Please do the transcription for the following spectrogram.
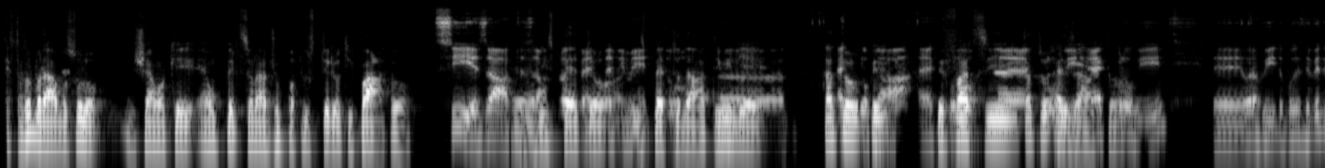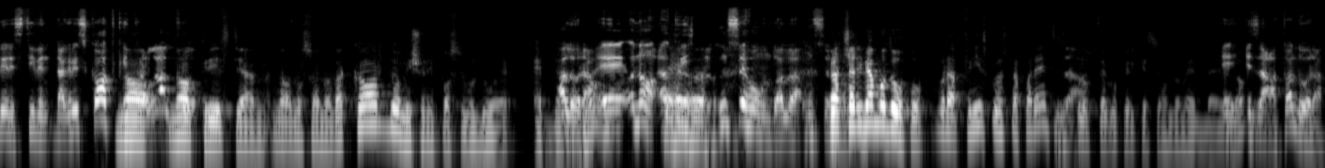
è stato bravo, solo diciamo che è un personaggio un po' più stereotipato. Sì, esatto, eh, esatto. rispetto, aspetta, rispetto metto, ad altri. Quindi è, eh, tanto per, qua, per eccolo, farsi tanto eccolo qui, esatto. eccolo qui. Eh, ora qui lo potete vedere, Steven da Grey Scott, che tra No, no, l'altro... Christian, no, non sono d'accordo. Mission Impossible 2 è bello. Allora, eh, no, eh, Eh, Christian, un secondo, allora, un Però ci secondo. arriviamo dopo. Ora finisco questa parentesi e poi lo Esatto. spiego perché secondo me è Eh, bello. esatto, allora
